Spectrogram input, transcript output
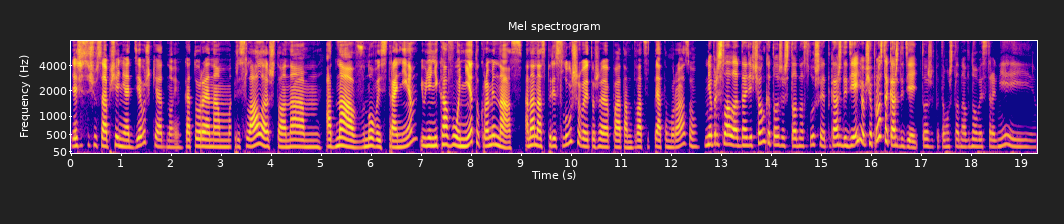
Я сейчас ищу сообщение от девушки одной, которая нам прислала, что она одна в новой стране, и у нее никого нету, кроме нас. Она нас переслушивает уже по там 25 разу. Мне прислала одна девчонка тоже, что она слушает каждый день, вообще просто каждый день. Тоже потому, что она в новой стране, и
